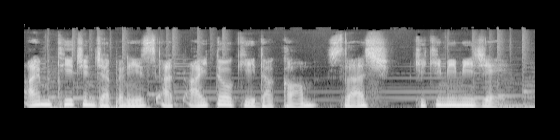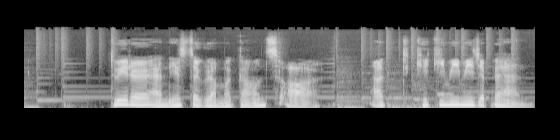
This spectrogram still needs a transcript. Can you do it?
I'm teaching Japanese at italki.com slash 聞き耳 J. Twitter and Instagram accounts are at Kikimimi Japan.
